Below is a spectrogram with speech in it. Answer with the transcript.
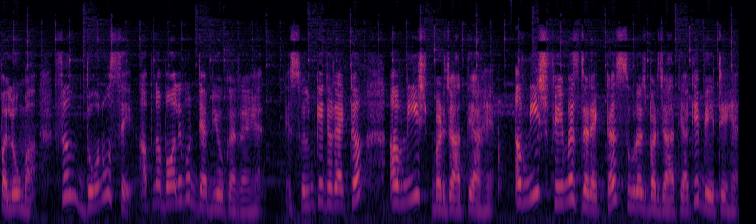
पलोमा फ़िल्म दोनों से अपना बॉलीवुड डेब्यू कर रहे हैं। इस फ़िल्म के डायरेक्टर अवनीश बड़जात्या हैं। अवनीश फ़ेमस डायरेक्टर सूरज बड़जात्या के बेटे हैं।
